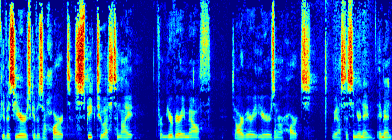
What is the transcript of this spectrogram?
give us ears, give us a heart. Speak to us tonight from your very mouth to our very ears and our hearts. We ask this in your name. Amen.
